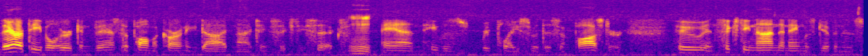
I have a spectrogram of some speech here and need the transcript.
there are people who are convinced that Paul McCartney died in 1966, Mhm. and he was replaced with this imposter, who in '69 the name was given as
